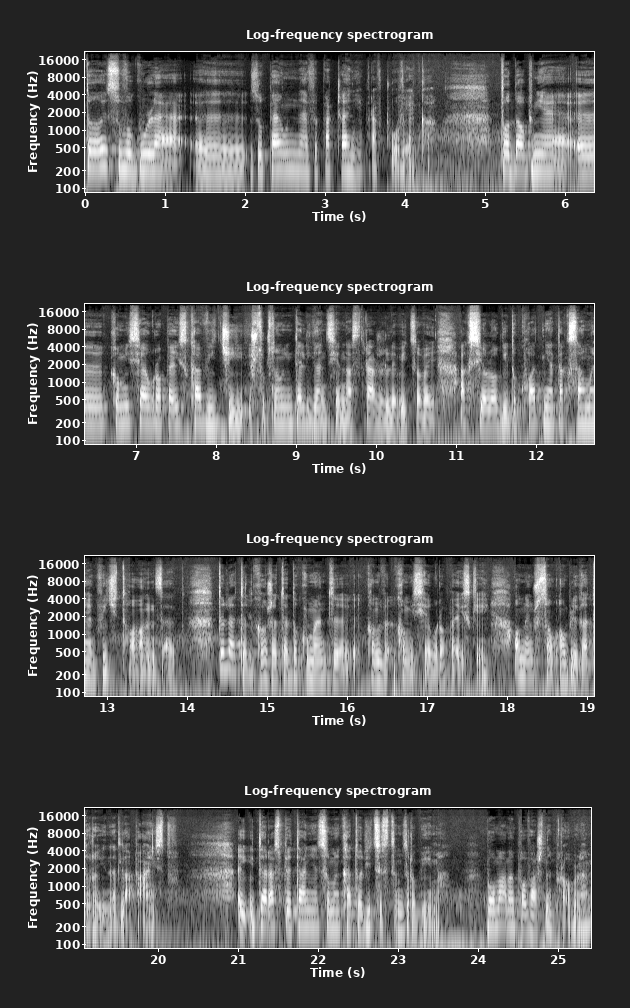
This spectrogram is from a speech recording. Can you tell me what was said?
To jest w ogóle y, zupełne wypaczenie praw człowieka. Podobnie y, Komisja Europejska widzi sztuczną inteligencję na straży lewicowej aksjologii dokładnie tak samo, jak widzi to ONZ. Tyle tylko, że te dokumenty Komisji Europejskiej, one już są obligatoryjne dla państw. I teraz pytanie, co my katolicy z tym zrobimy? Bo mamy poważny problem.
